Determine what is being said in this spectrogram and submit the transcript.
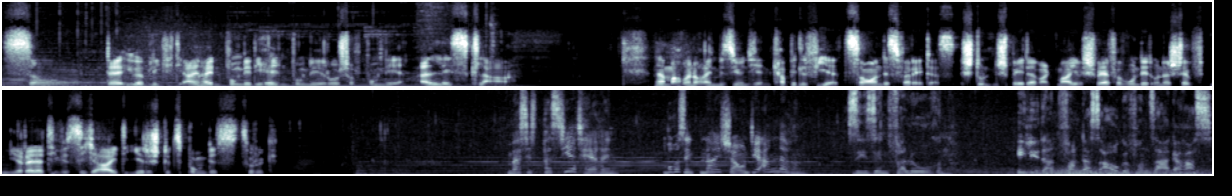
So, der Überblick. Die Einheitenpunkte, die Heldenpunkte, die Rohstoffpunkte, alles klar. Na, machen wir noch ein Missionchen. Kapitel 4, Zorn des Verräters. Stunden später wankt Mario schwer verwundet und erschöpft in die relative Sicherheit ihres Stützpunktes zurück. Was ist passiert, Herrin? Wo sind Naisha und die anderen? Sie sind verloren. Illidan fand das Auge von Sagaras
